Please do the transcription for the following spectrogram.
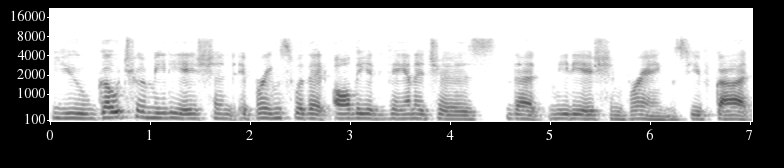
you go to a mediation, it brings with it all the advantages that mediation brings. You've got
